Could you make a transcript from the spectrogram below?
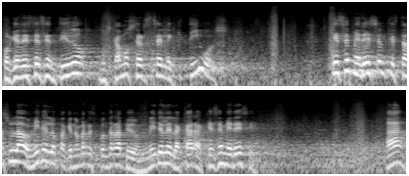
Porque en este sentido buscamos ser selectivos. ¿Qué se merece el que está a su lado? Mírelo para que no me responda rápido. Mírele la cara. ¿Qué se merece? Ah.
